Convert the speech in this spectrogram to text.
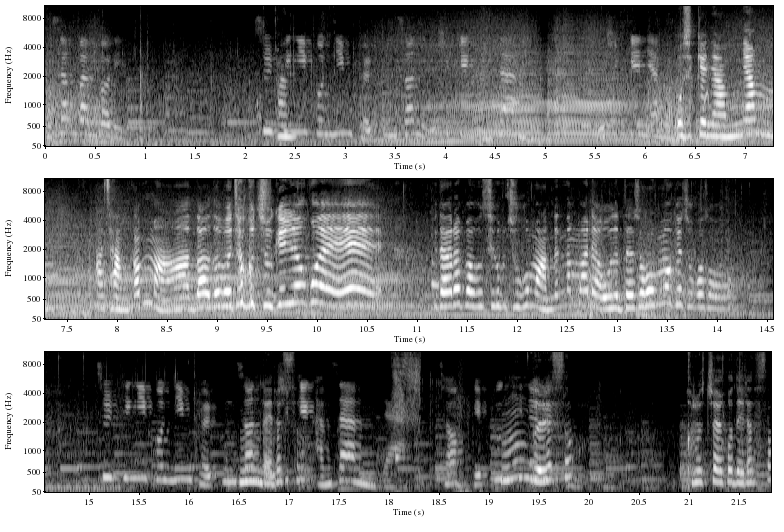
부상반 버리기. 술핑이뽀님 별풍선 50개 감사합니다. 50개 냠. 50개 냠냠 아 잠깐만 나 너 왜 자꾸 죽이려고 해 기다려봐 지금 죽으면 안 된단 말이야 오늘 대서 험하게 죽어서 술핑이뽀님 별풍선 응, 내렸어. 50개 감사합니다. 저 F 응, 내렸어. 그럴 줄 알고 내렸어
